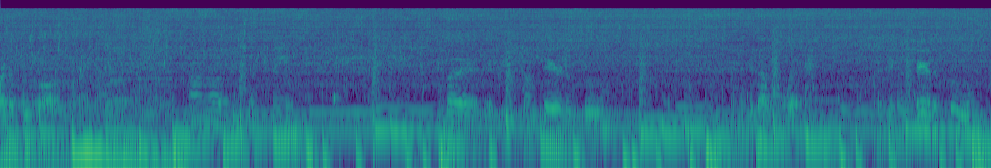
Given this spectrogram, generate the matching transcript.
Feels incredibly soft right now. I don't know if you can see, but if you compare the me get that one wet. If you compare the two,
